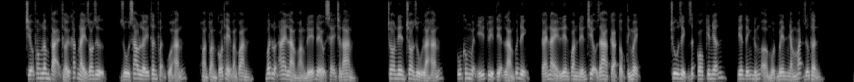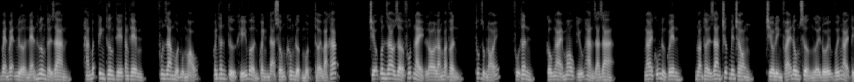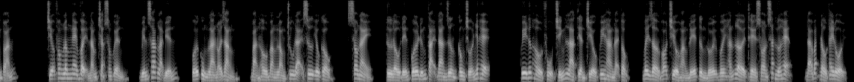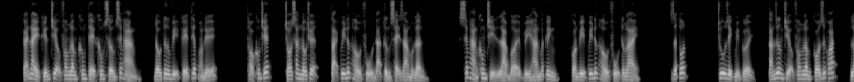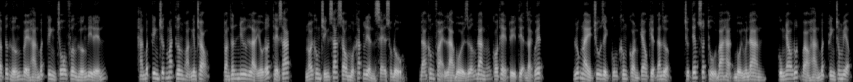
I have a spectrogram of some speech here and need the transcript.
triệu phong lâm tại thời khắc này do dự, dù sao lấy thân phận của hắn, hoàn toàn có thể bằng quan, bất luận ai làm hoàng đế đều sẽ trấn an. Cho nên cho dù là hắn, cũng không nguyện ý tùy tiện làm quyết định, cái này liên quan đến triệu gia cả tộc tính mệnh chu dịch rất có kiên nhẫn, yên tĩnh đứng ở một bên nhắm mắt dưỡng thần. Vẹn vẹn nửa nén hương thời gian, hàn bất kinh thương thế tăng thêm, phun ra một mũ máu, quanh thân tử khí vờn quanh đã sống không được một thời ba khác triệu quân giao giờ phút này lo lắng và phần, thúc giục nói, phụ thân, cầu ngài mau cứu hàn ra ra ngài cũng đừng quên, đoạn thời gian trước bên trong, triều đình phái đông xưởng người đối với ngài tính toán. Triệu phong lâm nghe vậy nắm chặt xong quyền, biến xác lại biến, cuối cùng là nói rằng, bản hầu bằng lòng chu đại sư yêu cầu, sau này, từ đầu đến cuối đứng tại đan dương công chúa nhất hệ quy đức hầu phủ chính là tiền triều quy hàng đại tộc, bây giờ võ triều hoàng đế từng đối với hắn lời thề son sắt hứa hẹn, đã bắt đầu thay đổi. Cái này khiến triệu phong lâm không thể không sớm xếp hàng, đầu tư vị kế tiếp hoàng đế. Thọ không chết, chó săn nấu chuyện, tại quy đức hầu phủ đã từng xảy ra một lần. Xếp hàng không chỉ là bởi vì hàn bất kinh, còn vì quy đức hầu phủ tương lai. Rất tốt. Chu dịch mỉm cười, tán dương triệu phong lâm có dứt khoát, lập tức hướng về hàn bất kinh chỗ phương hướng đi đến. Hàn bất kinh trước mắt thương hoạn nghiêm trọng, toàn thân như là yếu ớt thể xác, nói không chính xác sau một khắc liền sẽ sụp đổ, đã không phải là bồi dưỡng đan có thể tùy tiện giải quyết lúc này chu dịch cũng không còn keo kiệt đan dược, trực tiếp xuất thủ ba hạt bồi nguyên đan, cùng nhau đút vào hàn bất kinh trong miệng.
